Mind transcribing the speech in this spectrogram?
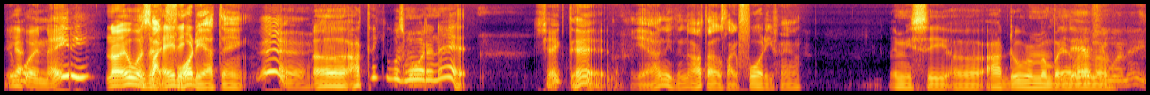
it wasn't eighty. No, it It was was like 80. forty, I think. Yeah, Uh, I think it was more than that. check that. Yeah, I need to know. I thought it was like forty, fam. Let me see. Uh, I do remember Atlanta. eighty.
